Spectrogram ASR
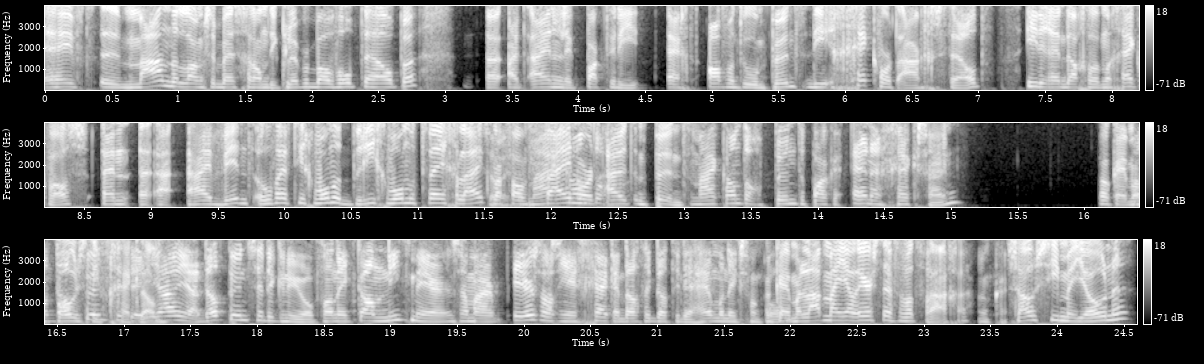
heeft eh, maandenlang zijn best gedaan om die club er bovenop te helpen. Eh, uiteindelijk pakte hij echt af en toe een punt die gek wordt aangesteld. Iedereen dacht dat het een gek was. En eh, hij wint, hoeveel heeft hij gewonnen? Drie gewonnen, twee gelijk. Sorry, waarvan maar Feyenoord toch- uit een punt. Oké, Maar hij kan toch punten pakken en een gek zijn? maar Want dat positief gek ik- dan. Ja, ja, dat punt zit ik nu op. Van ik kan niet meer, zeg maar, eerst was hij een gek en dacht ik dat hij er helemaal niks van kon. Oké, maar laat mij jou eerst even wat vragen. Oké. Zou Simeone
